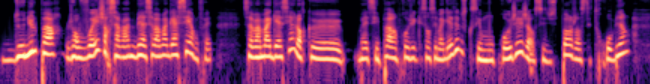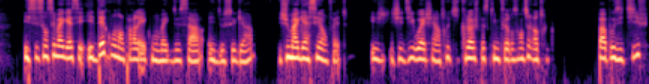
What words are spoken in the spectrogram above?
de nulle part. Genre, vous voyez, genre, ça va, ça va m'agacer, en fait ça va m'agacer alors que bah, c'est pas un projet qui est censé m'agacer parce que c'est mon projet, genre c'est du sport, genre c'est trop bien et c'est censé m'agacer. Et dès qu'on en parlait avec mon mec de ça et de ce gars, je m'agaçais en fait. Et j'ai dit, ouais, j'ai un truc qui cloche parce qu'il me fait ressentir un truc pas positif.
